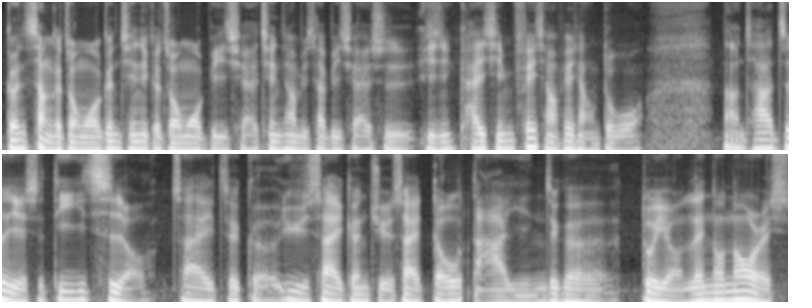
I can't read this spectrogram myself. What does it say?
跟上个周末跟前几个周末比起来，前场比赛比起来是已经开心非常非常多。那他这也是第一次哦，在这个预赛跟决赛都打赢这个队友 Lando Norris。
